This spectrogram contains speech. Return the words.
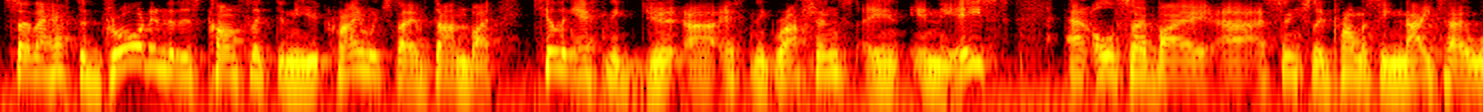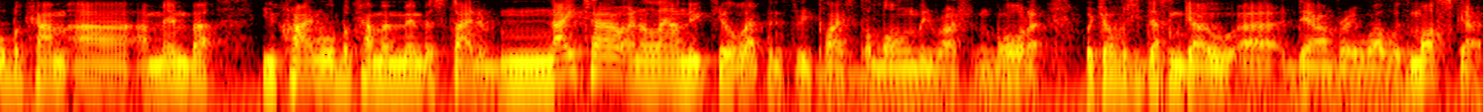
so they have to draw it into this conflict in the Ukraine, which they've done by killing ethnic uh, ethnic Russians in, in the east, and also by uh, essentially promising NATO will become uh, a member, Ukraine will become a member state of NATO, and allow nuclear weapons to be placed along the Russian border, which obviously doesn't go uh, down very well with Moscow.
